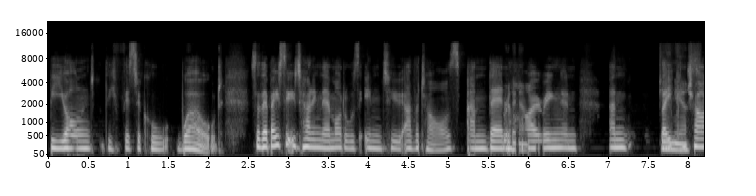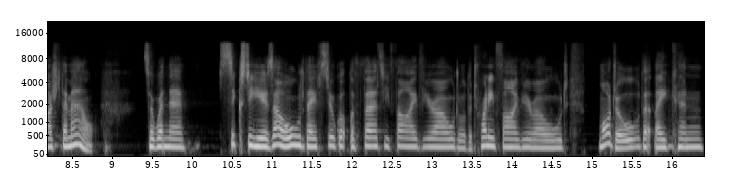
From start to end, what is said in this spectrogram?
beyond the physical world. So, they're basically turning their models into avatars and then Brilliant. hiring and and they can charge them out. So, when they're 60 years old, they've still got the 35 year old or the 25 year old model that they can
